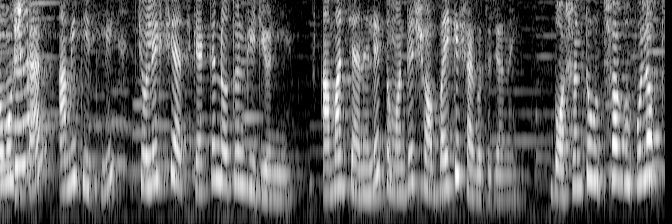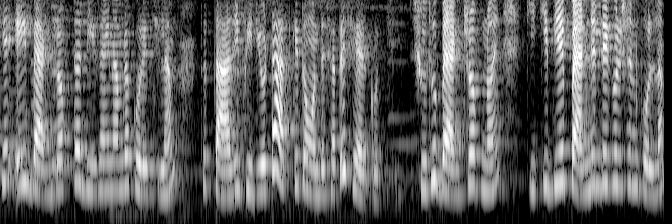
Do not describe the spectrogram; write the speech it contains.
নমস্কার, আমি তিতলি। চলে এসেছি আজকে একটা নতুন ভিডিও নিয়ে। আমার চ্যানেলে তোমাদের সবাইকে স্বাগত জানাই। বসন্ত উৎসব উপলক্ষে এই ব্যাকড্রপটা ডিজাইন আমরা করেছিলাম। তো তারই ভিডিওটা আজকে তোমাদের সাথে শেয়ার করছি। শুধু ব্যাকড্রপ নয় কি কি দিয়ে প্যান্ডেল ডেকোরেশন করলাম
